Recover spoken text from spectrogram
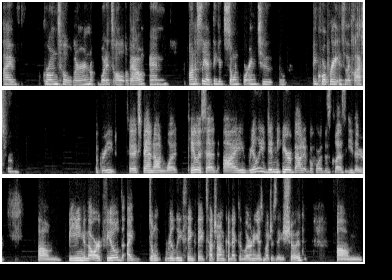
I've grown to learn what it's all about. And honestly, I think it's so important to incorporate into the classroom. Agreed. To expand on what Kayla said, I really didn't hear about it before this class either. Um, being in the art field, I don't really think they touch on connected learning as much as they should. Um,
